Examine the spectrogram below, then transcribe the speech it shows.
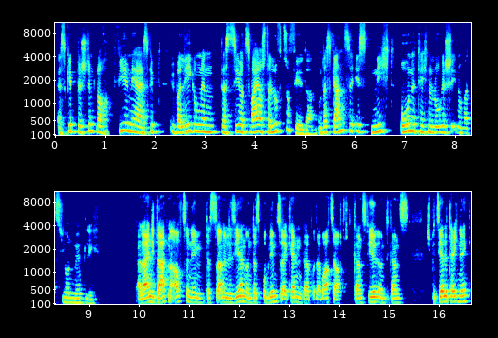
Es gibt bestimmt noch viel mehr. Es gibt Überlegungen, das CO2 aus der Luft zu filtern. Und das Ganze ist nicht ohne technologische Innovation möglich. Allein die Daten aufzunehmen, das zu analysieren und das Problem zu erkennen, da, da braucht es ja auch ganz viel und ganz spezielle Technik.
